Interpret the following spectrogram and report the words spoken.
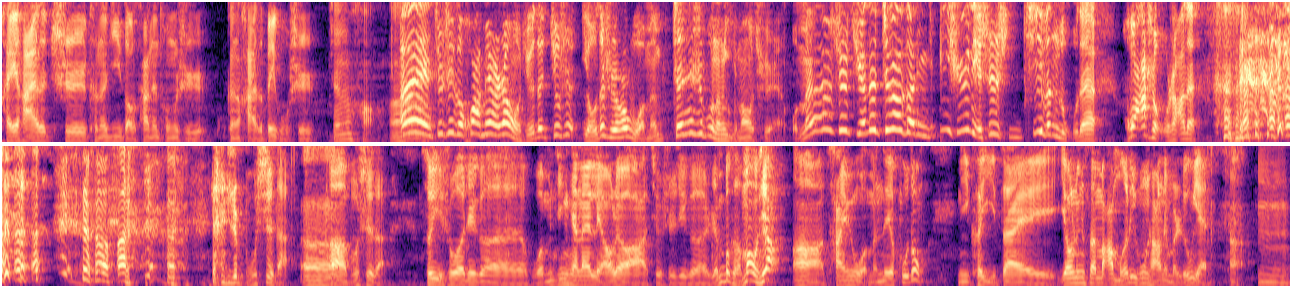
陪孩子吃肯德基早餐的同时，跟孩子背古诗。真好。嗯、哎，就这个画面让我觉得，就是有的时候我们真是不能以貌取人，我们就觉得这个你必须得是气氛组的花手啥的，但是不是的嗯啊，不是的。所以说，这个我们今天来聊聊啊，就是这个人不可貌相啊，参与我们的互动，你可以在幺零三八魔力工厂里面留言啊。嗯，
